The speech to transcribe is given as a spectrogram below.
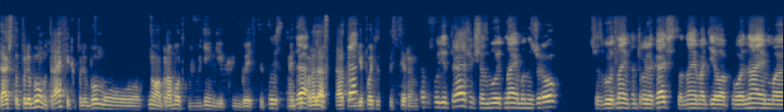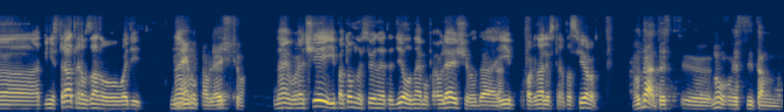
Так что по-любому трафик, по-любому, ну, обработку в деньги, как бы, эти, то есть, да, продаж, да, там, гипотезу тестируем. Сейчас будет трафик, сейчас будет найм менеджеров, Сейчас будет найм контроля качества, найм отдела, найм э, администраторов заново выводить. Найм, найм управляющего. Найм врачей, и потом на все на это дело найм управляющего, да, да. и погнали в стратосферу. Ну да, то есть, э, ну, если там,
